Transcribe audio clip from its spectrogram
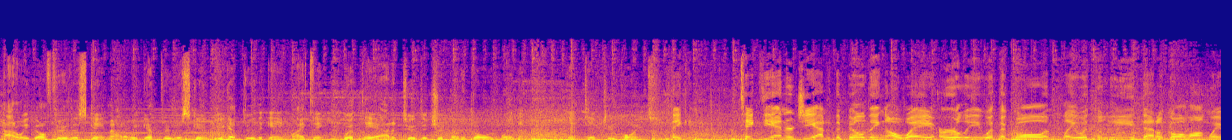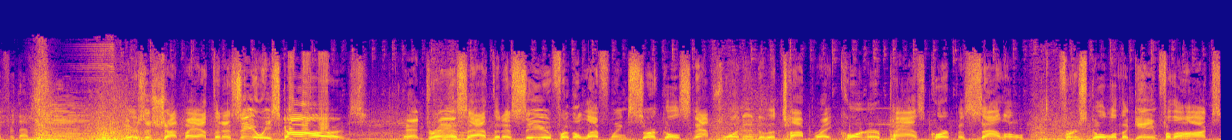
how do we go through this game? How do we get through this game? You get through the game, I think, with the attitude that you're going to go and win it and take two points. They can take the energy out of the building away early with a goal and play with the lead. That'll go a long way for them. Here's a shot by Athanasiou. He scores! Andreas Athanasiou from the left wing circle snaps one into the top right corner past Korpisalo. First goal of the game for the Hawks,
